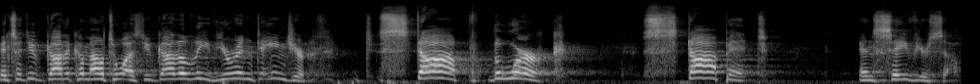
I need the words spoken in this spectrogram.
and said you've got to come out to us you've got to leave you're in danger. Stop the work. Stop it and save yourself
